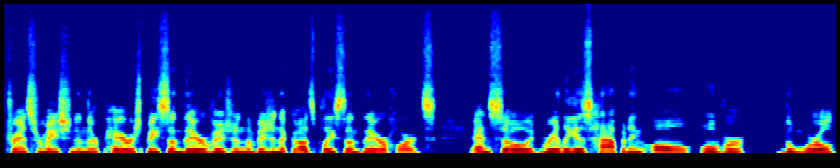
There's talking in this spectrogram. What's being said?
transformation in their parish based on their vision, the vision that God's placed on their hearts. And so it really is happening all over the world.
